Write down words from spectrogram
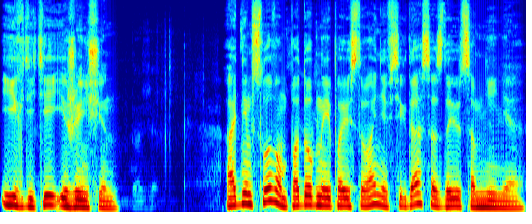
и их детей и женщин. Одним словом, подобные повествования всегда создают сомнения.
